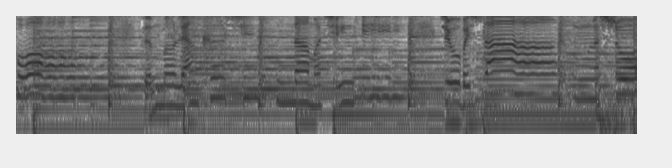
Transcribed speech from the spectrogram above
魄，怎么两颗心那么轻易就被伤了说？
